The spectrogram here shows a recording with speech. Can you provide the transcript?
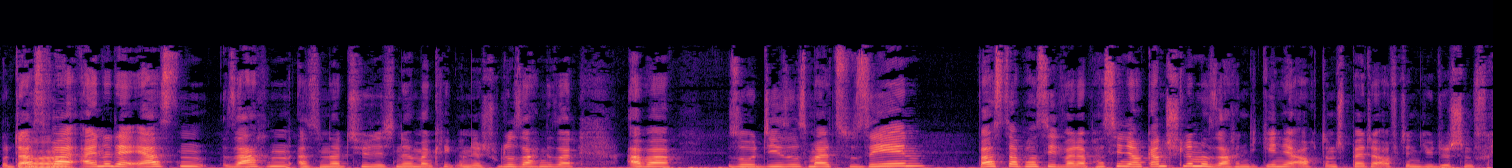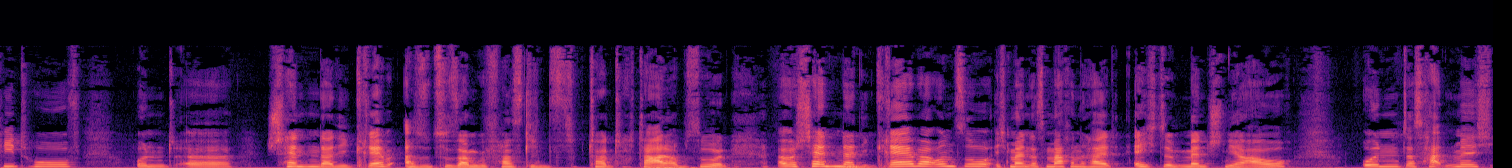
Und das Ah. war eine der ersten Sachen, also natürlich, ne, man kriegt in der Schule Sachen gesagt, aber so dieses Mal zu sehen, was da passiert, weil da passieren ja auch ganz schlimme Sachen. Die gehen ja auch dann später auf den jüdischen Friedhof und äh, schänden da die Gräber, also zusammengefasst klingt es total, total absurd, aber schänden da die Gräber und so. Ich meine, das machen halt echte Menschen ja auch. Und das hat mich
